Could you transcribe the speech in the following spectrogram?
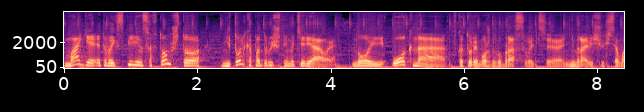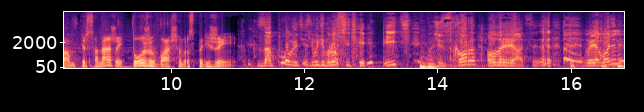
Магия этого experience а в том, что не только подручные материалы, но и окна, в которые можно выбрасывать э, не нравящихся вам персонажей, тоже в вашем распоряжении. Запомните, если вы не бросите пить, очень скоро умрете. Вы меня поняли?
